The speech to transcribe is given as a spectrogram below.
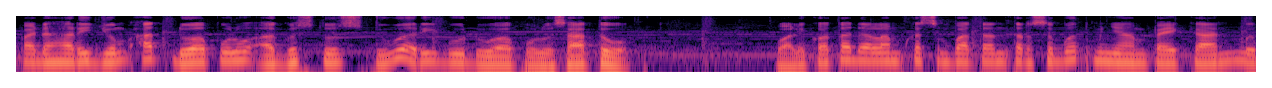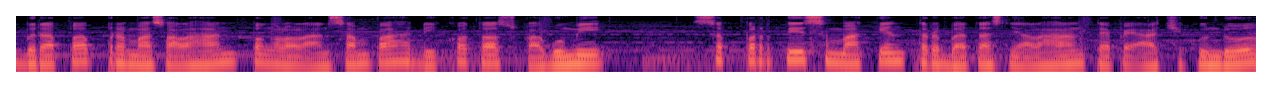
pada hari Jumat 20 Agustus 2021. Wali kota dalam kesempatan tersebut menyampaikan beberapa permasalahan pengelolaan sampah di kota Sukabumi, seperti semakin terbatasnya lahan TPA Cikundul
